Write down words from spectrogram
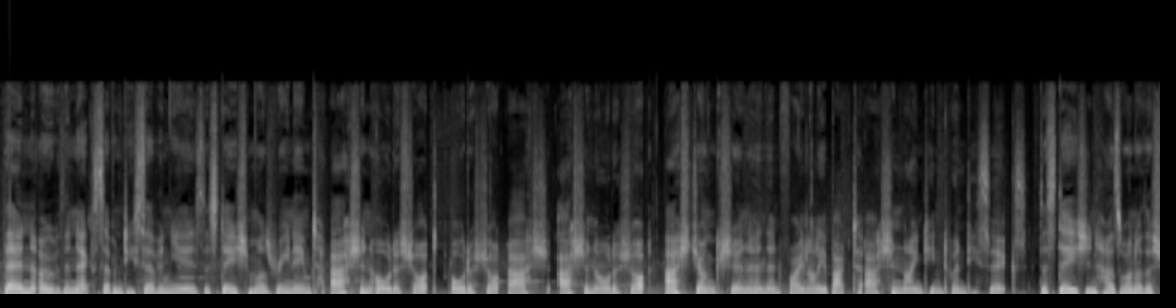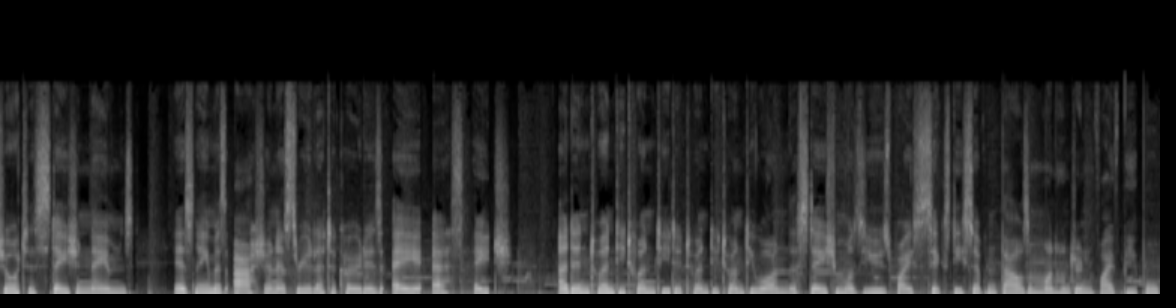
Then, over the next 77 years, the station was renamed to Ash and Aldershot, Aldershot Ash, Ash and Aldershot, Ash Junction, and then finally back to Ash in 1926. The station has one of the shortest station names. Its name is Ash and its three letter code is ASH. And in 2020 to 2021, the station was used by 67,105 people.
